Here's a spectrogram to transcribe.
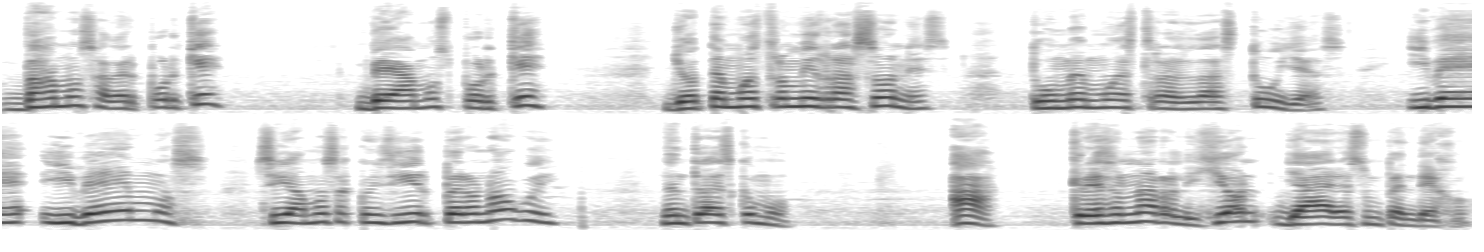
Vamos a ver por qué. Veamos por qué. Yo te muestro mis razones, tú me muestras las tuyas y, ve, y vemos si vamos a coincidir. Pero no, güey. De entrada es como, ah, crees en una religión, ya eres un pendejo.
